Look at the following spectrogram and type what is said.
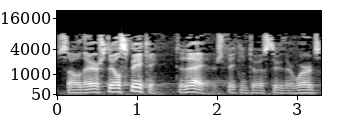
So they're still speaking today. They're speaking to us through their words,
